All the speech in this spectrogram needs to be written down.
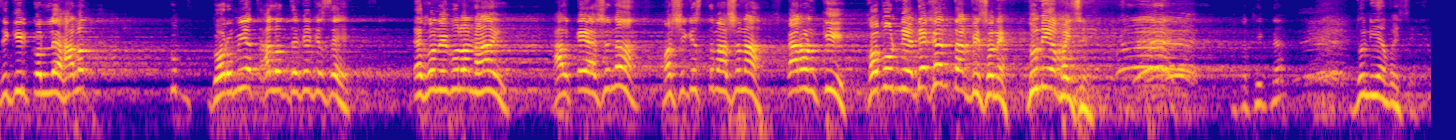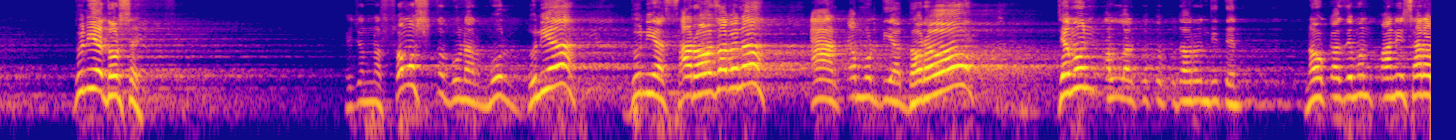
জিকির করলে হালত খুব গরমিয়াত হালত দেখে গেছে। এখন এগুলো নাই। হালকায় আসে না, মাসিক ইসলামে আসে না। কারণ কি? খবর নিয়ে দেখেন তার পিছনে দুনিয়া পাইছে। ঠিক না? দুনিয়া পাইছে। দুনিয়া ধরছে। এই জন্য সমস্ত গুণার মূল দুনিয়া দুনিয়া ছাড়াও যাবে না, আর কামড় দিয়া ধরাও যেমন আল্লাহর কত উদাহরণ দিতেন, নৌকা যেমন পানি ছাড়া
